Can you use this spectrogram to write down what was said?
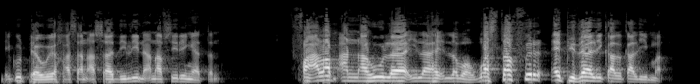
Iku dawuh Hasan Asadili nak nafsiri ngeten. Fa'lam annahu la ilaha illallah wastaghfir e bidzalikal kalimat.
